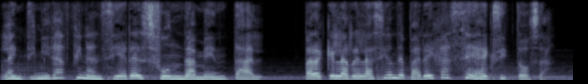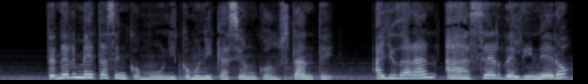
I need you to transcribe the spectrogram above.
La intimidad financiera es fundamental para que la relación de pareja sea exitosa. Tener metas en común y comunicación constante ayudarán a hacer del dinero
